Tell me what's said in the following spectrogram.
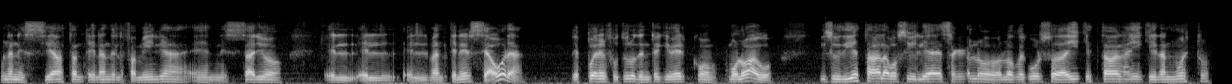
una necesidad bastante grande en la familia, es necesario el, el, el mantenerse ahora. Después en el futuro tendré que ver cómo, lo hago. Y si hoy día estaba la posibilidad de sacar los, los recursos de ahí que estaban ahí, que eran nuestros,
